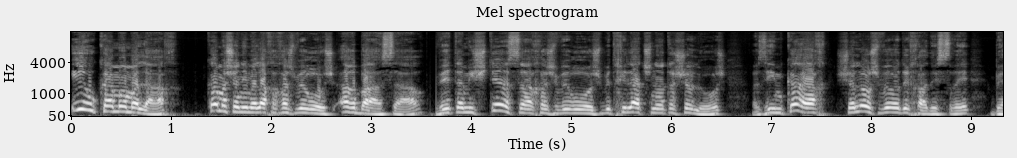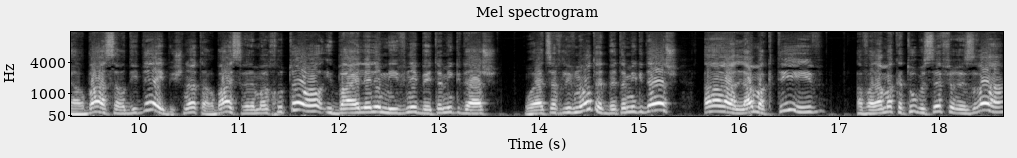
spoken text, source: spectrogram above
אי הוא כמה מלאך, כמה שנים מלך אחשורוש? 14, ואת המשתה עשה אחשורוש בתחילת שנת השלוש, אז אם כך, 3 ועוד 11, ב-14 דידי, בשנת 14 למלכותו, היא באה אלה למבנה בית המקדש. הוא היה צריך לבנות את בית המקדש. אה, למה כתיב? אבל למה כתוב בספר עזרא?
